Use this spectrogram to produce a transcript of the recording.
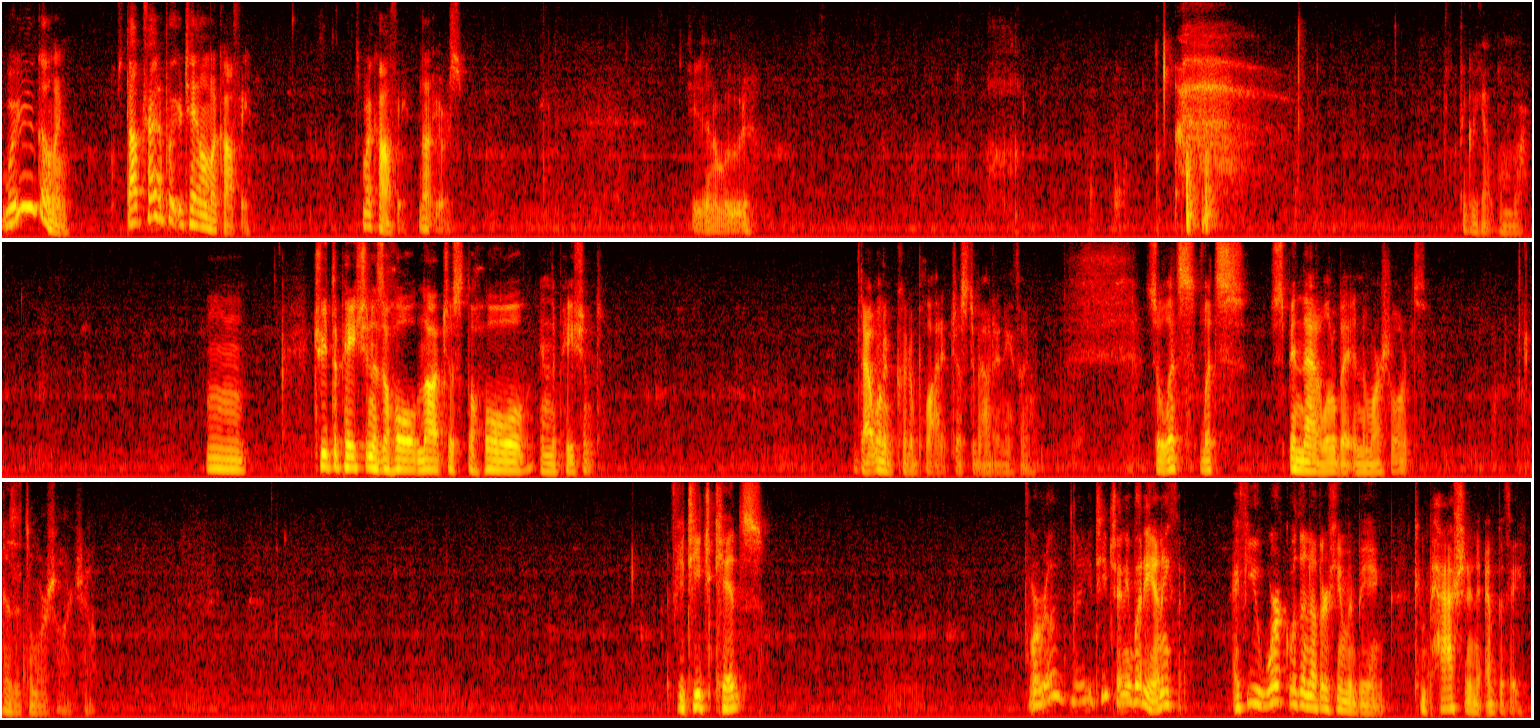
Where are you going? Stop trying to put your tail in my coffee. It's my coffee, not yours. She's in a mood. I think we got one more. Hmm. Treat the patient as a whole, not just the hole in the patient. That one could apply to just about anything. So let's let's spin that a little bit into martial arts because it's a martial arts show. If you teach kids, or really, you teach anybody anything. If you work with another human being, compassion and empathy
